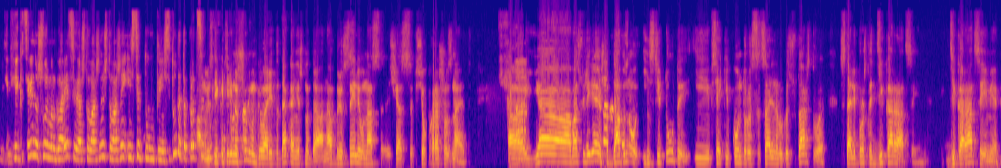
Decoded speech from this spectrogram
Екатерина Шульман говорит всегда, что важны, что важны институты. Институт – это процедура. А, ну, если Екатерина Шульман говорит, то да, конечно, да. Она в Брюсселе у нас сейчас все хорошо знает. А, а Я вас уверяю, что давно институты и всякие контуры социального государства стали просто декорациями декорациями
